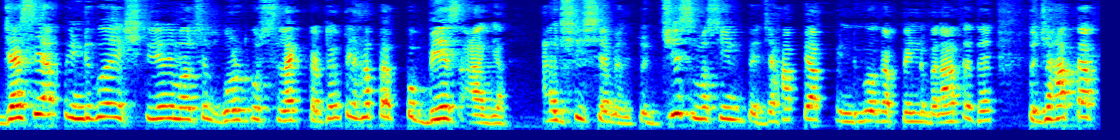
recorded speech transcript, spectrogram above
जैसे आप इंडिगो एक्सटीरियर इमल्सन गोल्ड को सिलेक्ट करते हो तो यहाँ पे आपको बेस आ गया आईसी सेवन तो जिस मशीन पे, जहाँ पे आप इंडिगो का पिंड बनाते थे तो जहाँ पे आप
